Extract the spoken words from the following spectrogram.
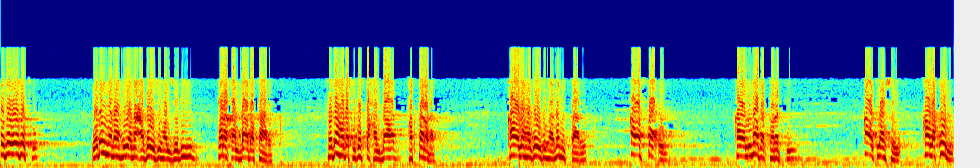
تزوجته وبينما هي مع زوجها الجديد طرق الباب طارق. فذهبت لتفتح الباب فاقتربت. قال لها زوجها من الطارق؟ قال السائل. قال لماذا اضطربت قالت لا شيء. قال قولي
